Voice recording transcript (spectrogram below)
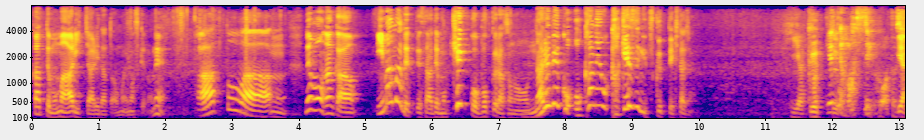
買ってもまあありっちゃありだとは思いますけどね、あとは、うん、でもなんか今までってさでも結構僕らそのなるべくお金をかけずに作ってきたじゃん。いやかけてますよ私。いや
